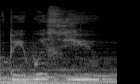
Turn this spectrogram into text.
be with you.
